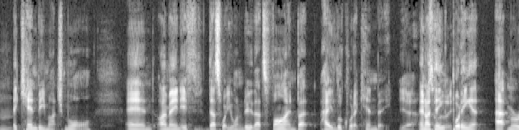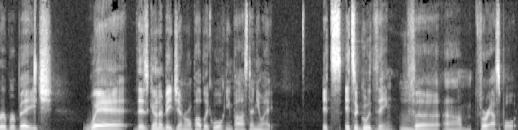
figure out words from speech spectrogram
Mm. It can be much more. And I mean, if that's what you want to do, that's fine. But hey, look what it can be. Yeah, And I think putting it at Maroubra Beach, where there's going to be general public walking past anyway, it's it's a good thing Mm. for um, for our sport.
